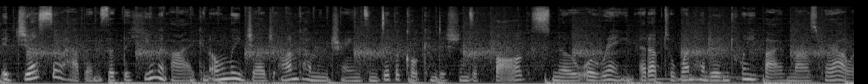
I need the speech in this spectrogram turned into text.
it just so happens that the human eye can only judge oncoming trains in difficult conditions of fog, snow, or rain at up to 125 miles per hour.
